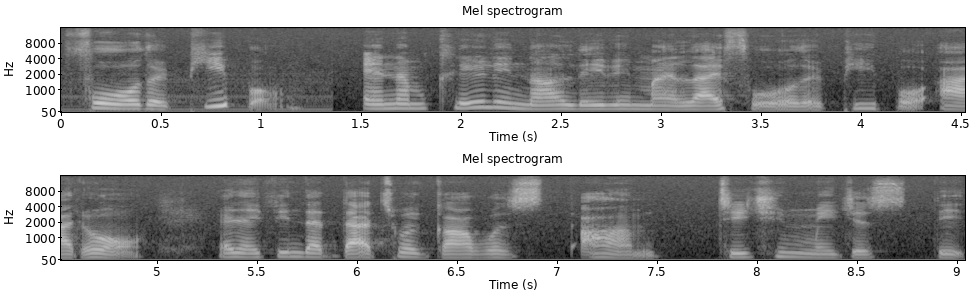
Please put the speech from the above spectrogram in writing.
for other people, and I'm clearly not living my life for other people at all. And I think that that's what God was um teaching me just the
